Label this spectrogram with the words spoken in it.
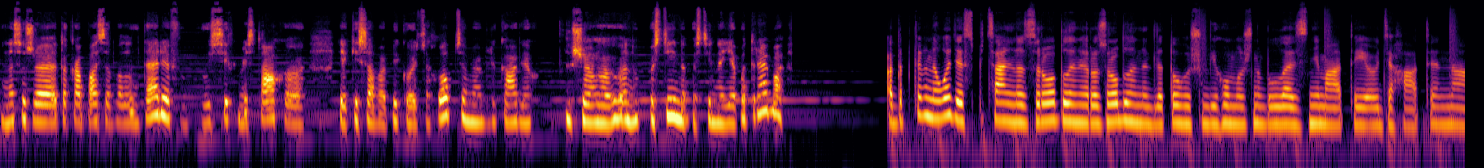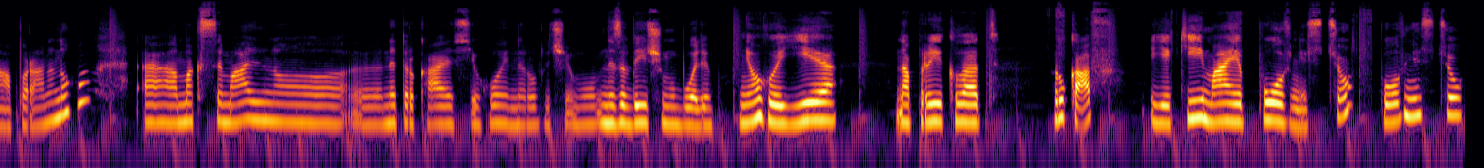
У нас вже така база волонтерів в усіх містах, е, які саме опікуються хлопцями в лікарнях. Що ну, постійно, постійно є потреба. Адаптивний одяг спеціально зроблений, розроблений для того, щоб його можна було знімати і одягати на пораненого, е, максимально е, не торкаючись його і не роблячи йому, не завдаючи йому болі. В нього є, наприклад, рукав, який має повністю, повністю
